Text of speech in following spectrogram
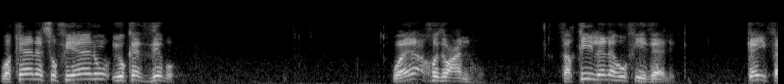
وكان سفيان يكذبه ويأخذ عنه. فقيل له في ذلك كيف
